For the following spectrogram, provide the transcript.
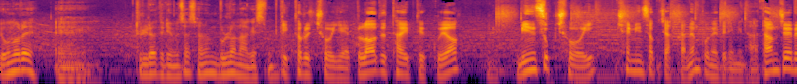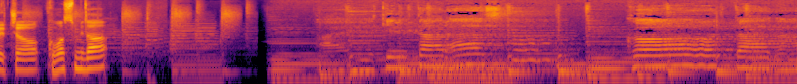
요 노래 예, 네. 들려드리면서 저는 물러나겠습니다. 빅토르 초이의 Blood Type 듣고요. 민석 초이, 최민석 작가는 보내드립니다. 다음 주에 뵙죠. 고맙습니다. 걷다가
